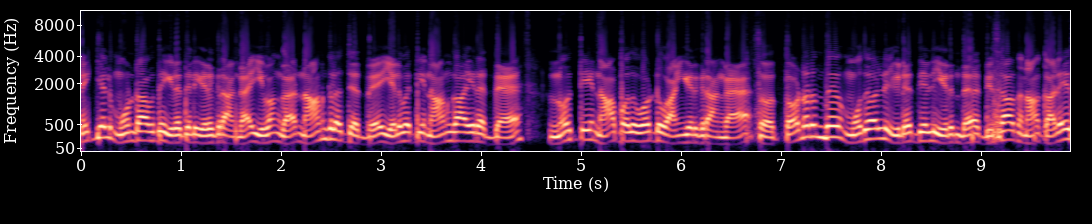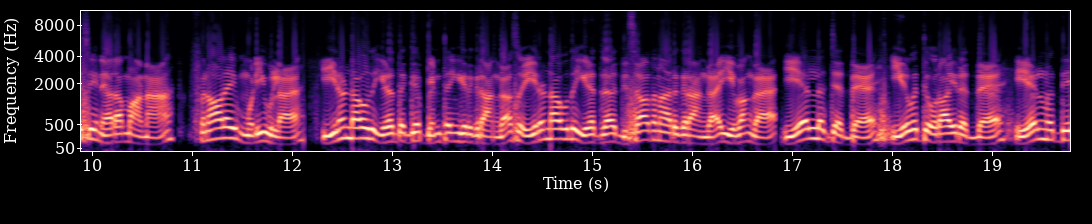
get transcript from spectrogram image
நிக்கில் மூன்றாவது இடத்தில் இருக்கிறாங்க. இவங்க நான்கு லட்சத்து எழுபத்தி நான்காயிரத்து நூத்தி நாற்பது ஓட்டு வாங்கியிருக்கிறாங்க. ஸோ தொடர்ந்து முதல் இடத்தில் இருந்த திசாதனா கடைசி நேரமான ஃபினாலை முடிவுல இரண்டாவது இடத்துக்கு பின்தங்கி இருக்கிறாங்க ஸோ இரண்டாவது இடத்துல திசாதனா இருக்கிறாங்க. இவங்க ஏழு லட்சத்து இருபத்தி ஓராயிரத்து எழுநூத்தி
